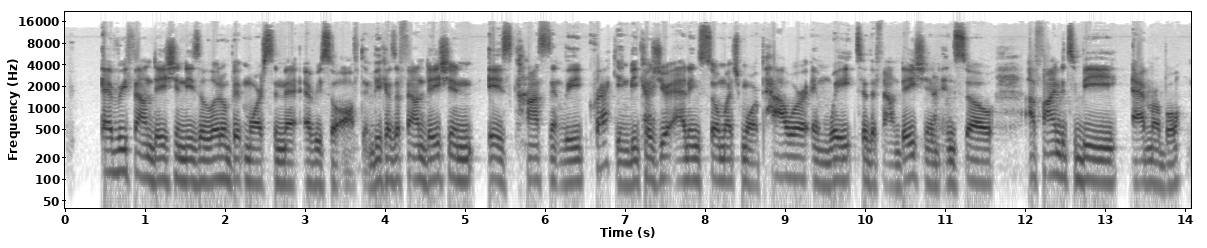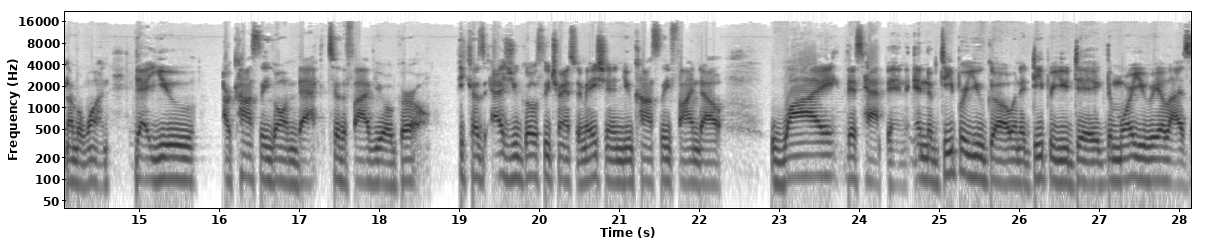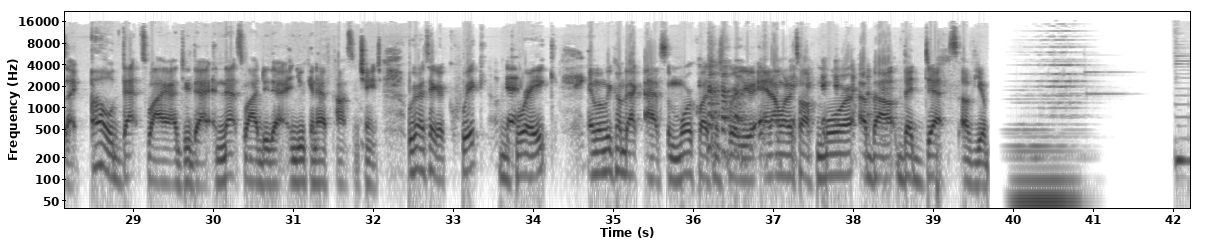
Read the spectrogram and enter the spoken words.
every foundation needs a little bit more cement every so often because a foundation is constantly cracking because you're adding so much more power and weight to the foundation. And so I find it to be admirable, number one, that you are constantly going back to the five year old girl because as you go through transformation, you constantly find out why this happened. Mm-hmm. And the deeper you go and the deeper you dig, the more you realize, like, oh, that's why I do that. And that's why I do that. And you can have constant change. We're going to take a quick Okay. break. And when we come back, I have some more questions for you. And I want to talk more about the depths of your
